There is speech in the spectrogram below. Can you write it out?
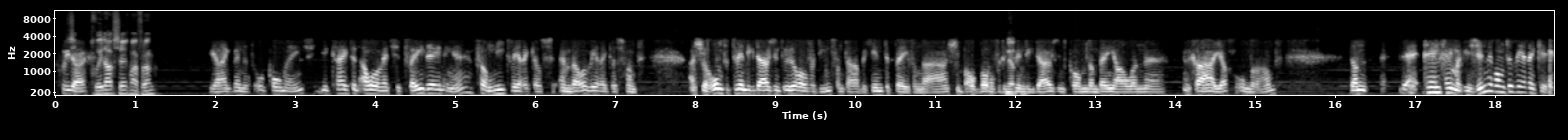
goeiedag. Goeiedag, zeg maar Frank. Ja, ik ben het ook oneens. Je krijgt een ouderwetse tweedeling hè, van niet-werkers en welwerkers. Want als je rond de 20.000 euro verdient, want daar begint de PvdA. Als je al boven de 20.000 komt, dan ben je al een, eh, een graaier onderhand. Dan het heeft helemaal geen zin meer om te werken.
